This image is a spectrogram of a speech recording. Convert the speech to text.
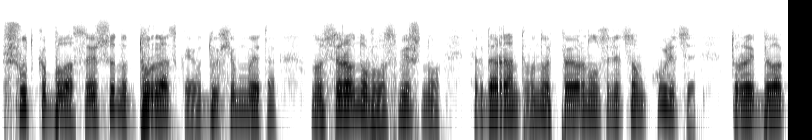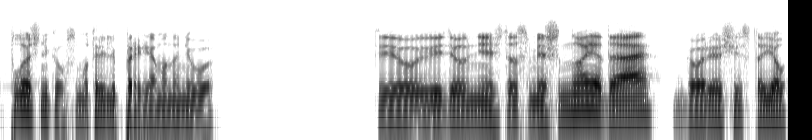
Шутка была совершенно дурацкая в духе Мэтта, но все равно было смешно. Когда Рант вновь повернулся лицом к улице, трое белок белоплащников смотрели прямо на него. «Ты увидел нечто смешное, да?» Говорящий стоял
